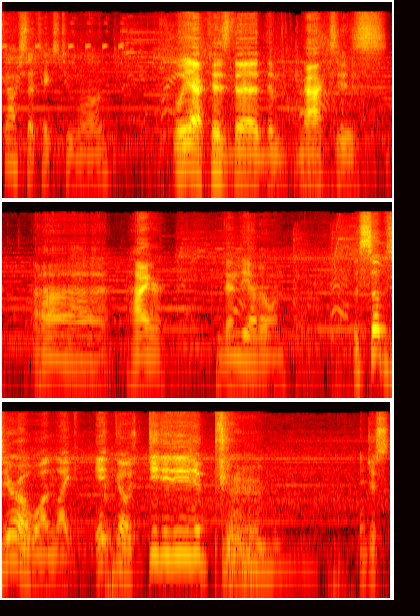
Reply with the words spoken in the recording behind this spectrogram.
Gosh, that takes too long. Well, yeah, because the the max is uh, higher than the other one. The Sub-Zero one, like, it goes and just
